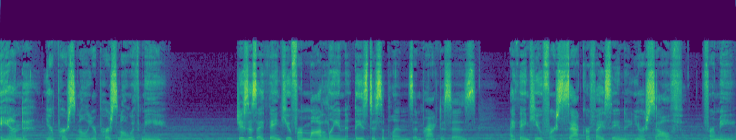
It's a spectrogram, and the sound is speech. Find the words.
and you're personal. You're personal with me. Jesus, I thank you for modeling these disciplines and practices. I thank you for sacrificing yourself for me.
